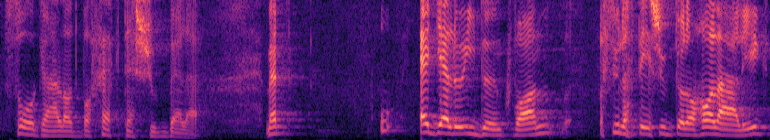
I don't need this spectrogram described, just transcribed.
szolgálatba fektessük bele. Mert egyelő időnk van a születésünktől a halálig,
